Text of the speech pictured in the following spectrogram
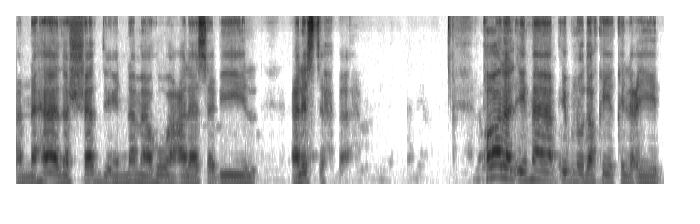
أن هذا الشد إنما هو على سبيل الاستحباب. قال الإمام ابن دقيق العيد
